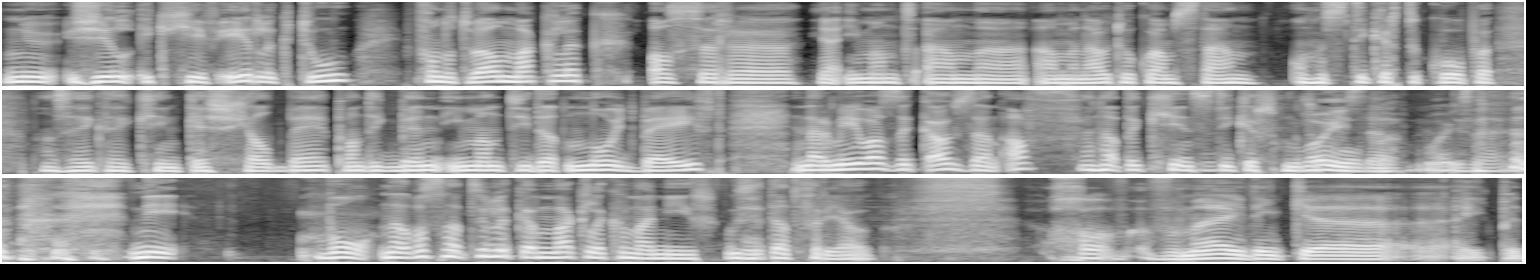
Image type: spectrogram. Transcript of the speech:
Nu, Gilles, ik geef eerlijk toe, ik vond het wel makkelijk als er uh, ja, iemand aan, uh, aan mijn auto kwam staan om een sticker te kopen. Dan zei ik dat ik geen cashgeld bij heb, want ik ben iemand die dat nooit bij heeft. En daarmee was de kous dan af en had ik geen stickers moeten mooi kopen. Is dat, mooi is dat. nee, bon, dat was natuurlijk een makkelijke manier. Hoe zit dat voor jou? Voor mij, ik denk, uh, ik, ben,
